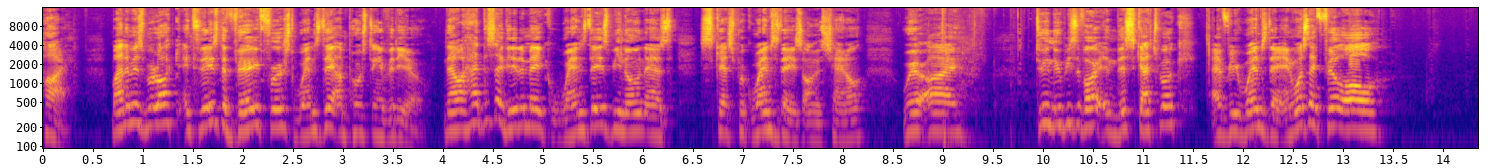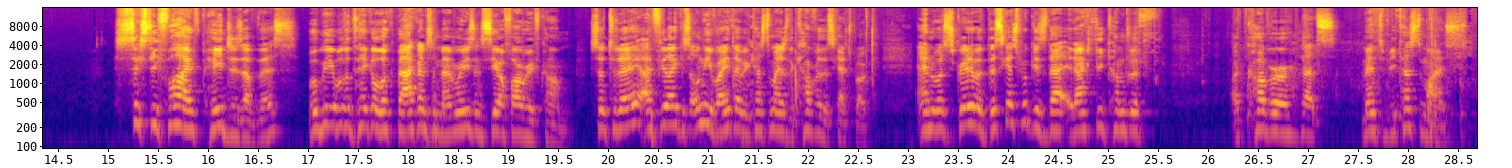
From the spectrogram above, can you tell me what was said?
Hi, my name is Murdoch, and today's the very first Wednesday I'm posting a video. Now, I had this idea to make Wednesdays be known as Sketchbook Wednesdays on this channel, where I do a new piece of art in this sketchbook every Wednesday, and once I fill all 65 pages of this, we'll be able to take a look back on some memories and see how far we've come. So today, I feel like it's only right that we customize the cover of the sketchbook. And what's great about this sketchbook is that it actually comes with a cover that's meant to be customized.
